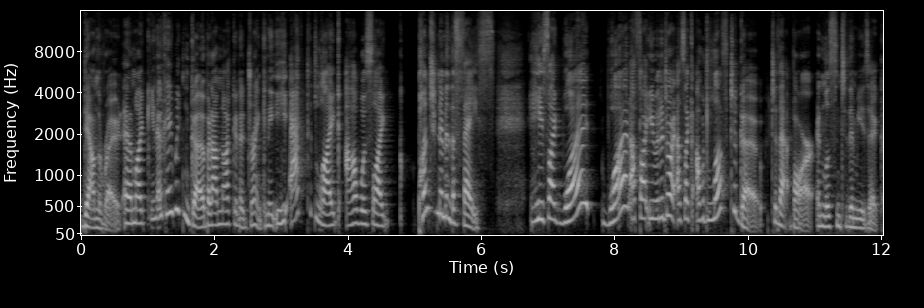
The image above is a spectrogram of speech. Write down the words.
down the road. And I'm like, you know, okay, we can go, but I'm not going to drink. And he, he acted like I was like punching him in the face. He's like, What? What? I thought you would enjoy it. I was like, I would love to go to that bar and listen to the music.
